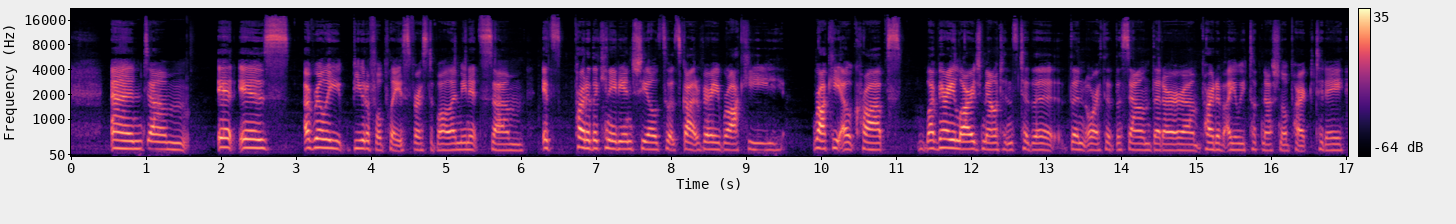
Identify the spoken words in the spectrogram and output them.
And um, it is a really beautiful place, first of all. I mean, it's um, it's part of the Canadian Shield, so it's got very rocky, rocky outcrops, very large mountains to the the north of the Sound that are um, part of Auyuittuq National Park today,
